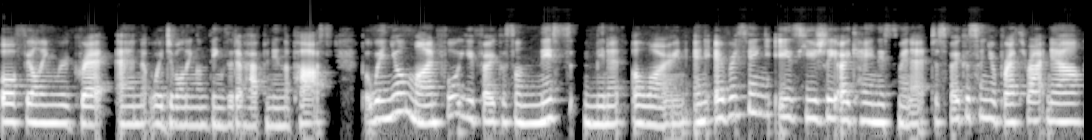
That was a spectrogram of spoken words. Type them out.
or feeling regret and we're dwelling on things that have happened in the past. But when you're mindful, you focus on this minute alone, and everything is usually okay in this minute. Just focus on your breath right now.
